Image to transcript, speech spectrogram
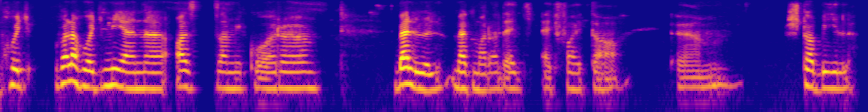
hogy valahogy milyen az, amikor belül megmarad egy, egyfajta stabil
